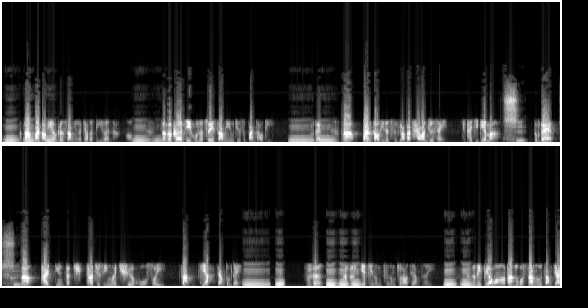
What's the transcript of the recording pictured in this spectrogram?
嗯，当然半导体有更上游的叫做低润呐。哦，嗯嗯整个科技股的最上游就是半导体，嗯，对不对？嗯那半导体的指标在台湾就是谁？就台积电嘛，是对不对？是，那台因为它它就是因为缺货，所以涨价，这样对不对？嗯嗯是不是？嗯嗯可是嗯也只能只能做到这样子而已。嗯嗯可是你不要忘了，它如果上游涨价，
